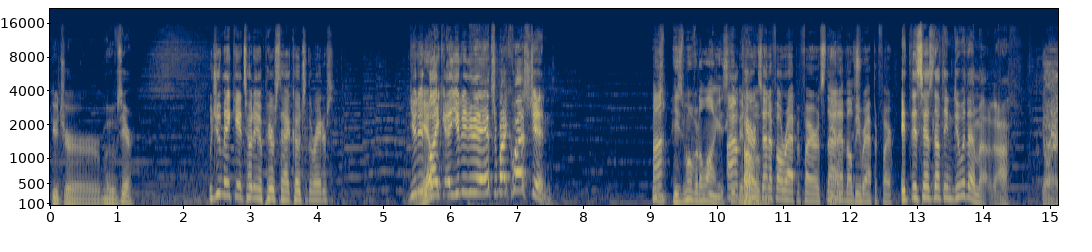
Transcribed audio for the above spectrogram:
future moves here? Would you make Antonio Pierce the head coach of the Raiders? You didn't Yep. like. You didn't even answer my question. Huh? He's, he's moving along. He's I don't care. it It's. NFL rapid fire. It's not Yeah, MLB it's- rapid fire. It, this has nothing to do with them. Uh, ah, go ahead.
